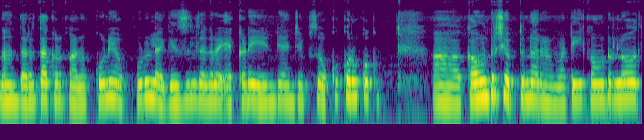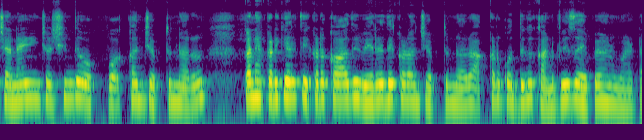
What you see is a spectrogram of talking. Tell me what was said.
దాని తర్వాత అక్కడ కనుక్కొని అప్పుడు లగేజీల దగ్గర ఎక్కడ ఏంటి అని చెప్పేసి ఒక్కొక్కరు ఒక్కొక్క కౌంటర్ చెప్తున్నారు అనమాట ఈ కౌంటర్లో చెన్నై నుంచి వచ్చింది ఒక పక్క అని చెప్తున్నారు. కానీ అక్కడికి వెళ్తే ఇక్కడ కాదు వేరేది ఇక్కడ అని చెప్తున్నారు. అక్కడ కొద్దిగా కన్ఫ్యూజ్ అయిపోయాయి అనమాట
